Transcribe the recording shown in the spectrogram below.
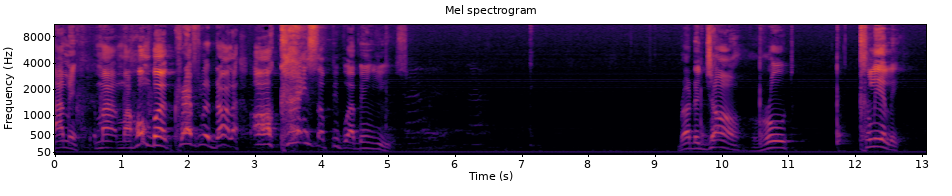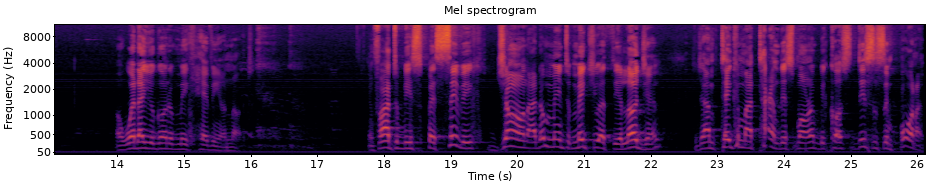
I mean, my, my homeboy Creflo Dollar, all kinds of people are being used. Brother John wrote clearly on whether you're going to make heaven or not. In fact, to be specific, John, I don't mean to make you a theologian. I'm taking my time this morning because this is important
